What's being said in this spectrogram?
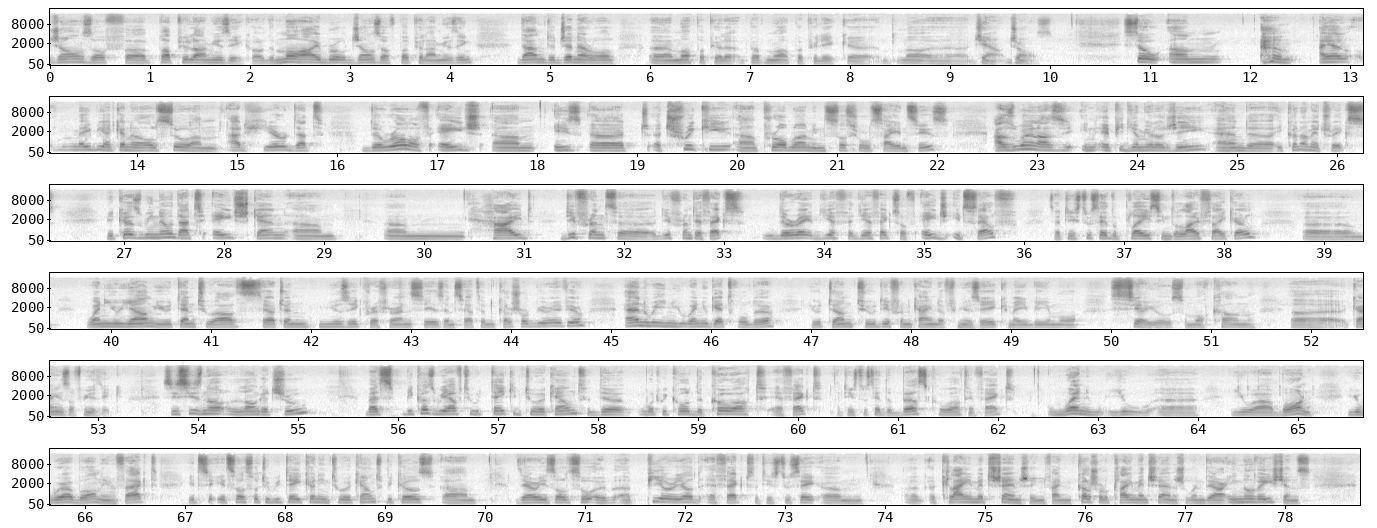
genres of uh, popular music, or the more highbrow genres of popular music than the general more popular, more popular, uh, more uh, genres. So um, I, maybe I can also um, add here that the role of age um, is a, tricky problem in social sciences as well as in epidemiology and uh, econometrics, because we know that age can um, um, hide different, uh, different effects. The, the, the, effects of age itself, that is to say the place in the life cycle. Um, when you're young, you tend to have certain music preferences and certain cultural behavior. And when you, when you get older, you turn to different kind of music, maybe more serious, more calm uh, kinds of music. This is no longer true, but because we have to take into account the what we call the cohort effect, that is to say the birth cohort effect, when you uh, you are born, you were born, in fact, it's, it's also to be taken into account because um, there is also a, a, period effect, that is to say, um, a, climate change, in fact, cultural climate change, when there are innovations.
